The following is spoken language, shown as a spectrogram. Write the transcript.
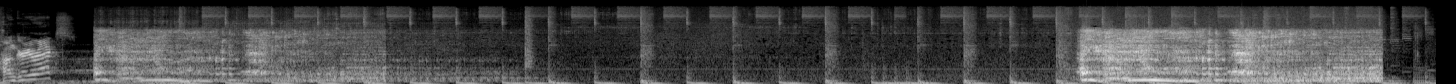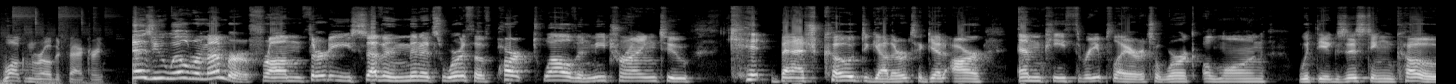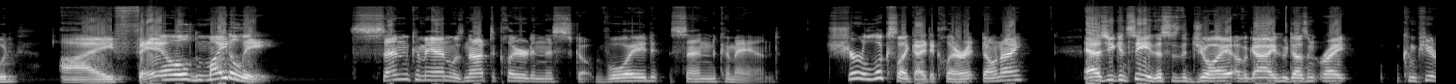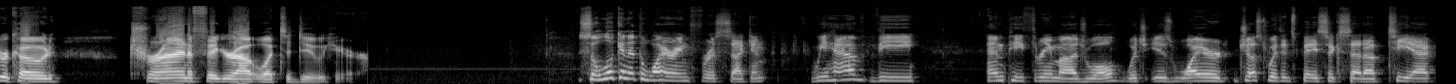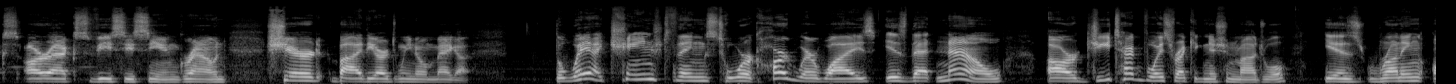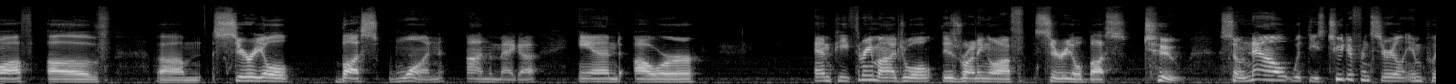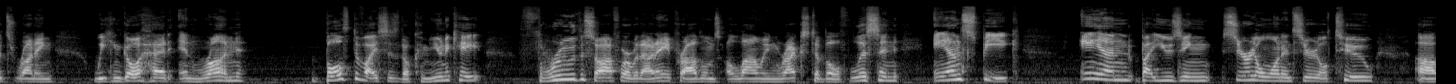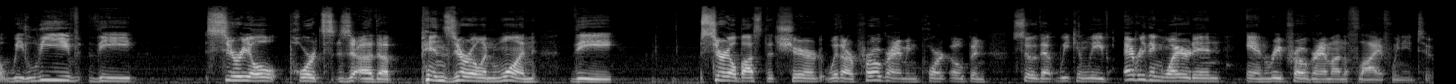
Hungry Rex? Welcome to Robit Factory. As you will remember from 37 minutes worth of part 12 and me trying to kit bash code together to get our MP3 player to work along with the existing code, I failed mightily. Send command was not declared in this scope. Void send command. Sure looks like I declare it, don't I? As you can see, this is the joy of a guy who doesn't write computer code trying to figure out what to do here. So looking at the wiring for a second, we have the MP3 module, which is wired just with its basic setup, TX, RX, VCC, and ground, shared by the Arduino Mega. The way I changed things to work hardware-wise is that now our Geeetech voice recognition module is running off of um, serial bus 1 on the Mega, and our MP3 module is running off serial bus 2. So now, with these two different serial inputs running, we can go ahead and run both devices. They'll communicate through the software without any problems, allowing Rex to both listen and speak. And by using serial 1 and serial 2, uh, we leave the serial ports, uh, the pin 0 and 1, the serial bus that's shared with our programming port open so that we can leave everything wired in and reprogram on the fly if we need to.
